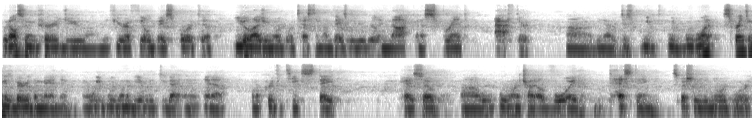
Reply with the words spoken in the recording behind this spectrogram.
Would also encourage you, um, if you're a field-based sport, to utilize your NordBord testing on days where you're really not going to sprint after. Uh, you know, just we, we, we want sprinting is very demanding, and we, we want to be able to do that in a, in a in a pre-fatigue state. Okay, so uh, we, we want to try to avoid testing, especially the NordBord,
